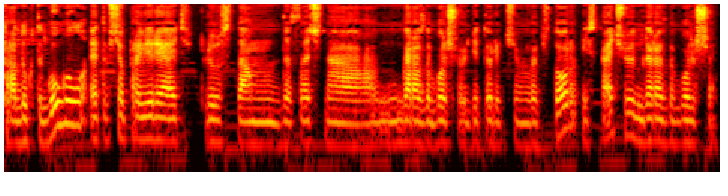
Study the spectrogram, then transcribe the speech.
продукты Google это все проверять, плюс там достаточно гораздо больше аудитории, чем Web Store, и скачивают гораздо больше,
